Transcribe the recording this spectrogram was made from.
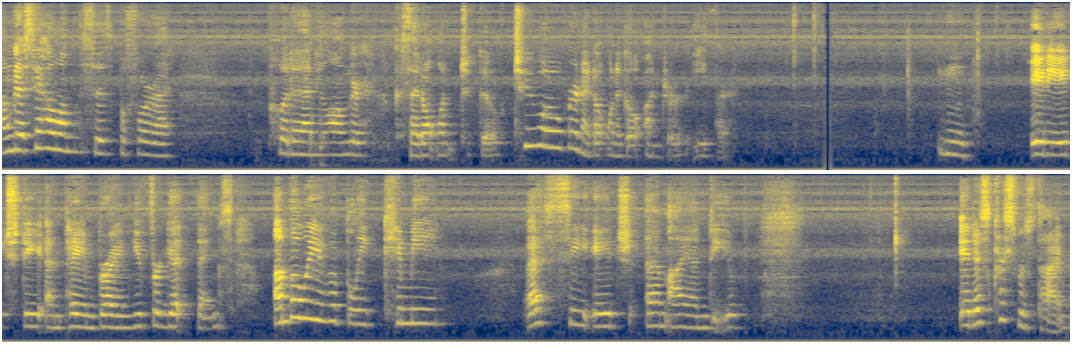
I'm gonna see how long this is before I put it any longer because I don't want to go too over and I don't want to go under either. Mm. ADHD and pain brain, you forget things. Unbelievably Kimmy, S C H M I N D. It is Christmas time.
